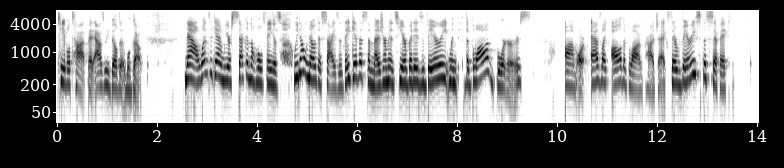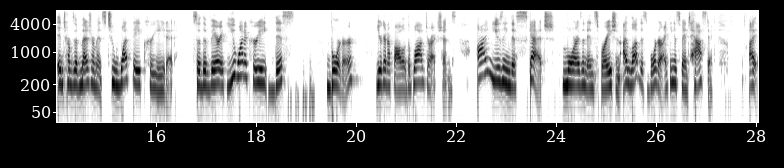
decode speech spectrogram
tabletop, but as we build it, we'll go. Now, once again, we are stuck in the whole thing is we don't know the sizes. They give us some measurements here, but it's very, when the blog borders, um, or as like all the blog projects, they're very specific in terms of measurements to what they've created. So the very, if you want to create this border, you're going to follow the blog directions. I'm using this sketch more as an inspiration. I love this border. I think it's fantastic. I,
